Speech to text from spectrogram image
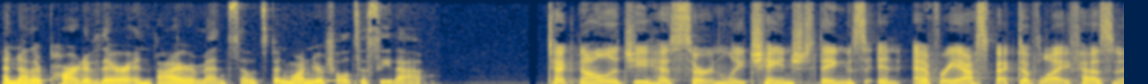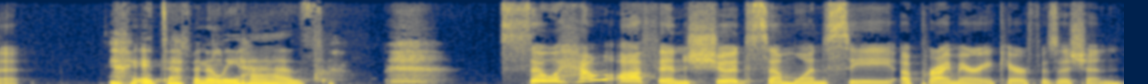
another part of their environment so it's been wonderful to see that Technology has certainly changed things in every aspect of life, hasn't it? It definitely has. So, how often should someone see a primary care physician?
